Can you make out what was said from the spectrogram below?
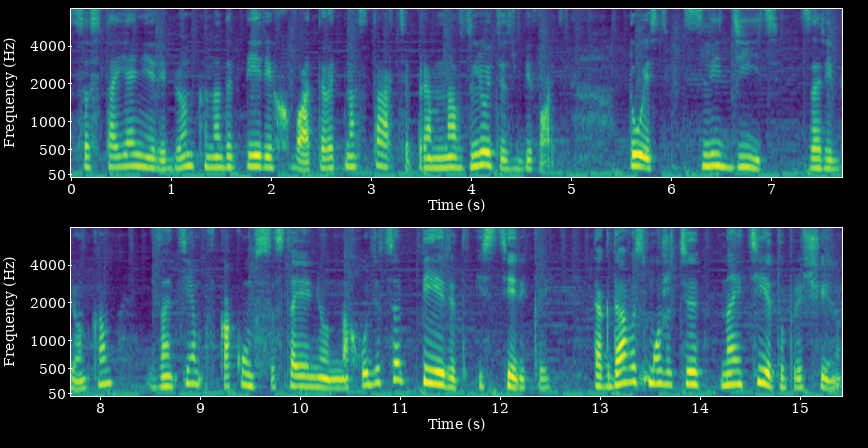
состояние ребенка надо перехватывать на старте, прям на взлете сбивать. То есть следить за ребенком, за тем, в каком состоянии он находится перед истерикой. Тогда вы сможете найти эту причину.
